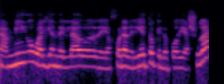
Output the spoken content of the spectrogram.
amigo o alguien del lado de afuera del gueto que lo podía ayudar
